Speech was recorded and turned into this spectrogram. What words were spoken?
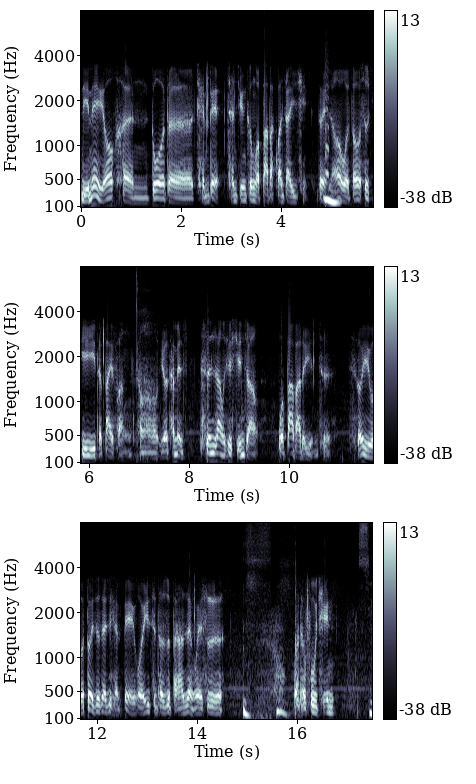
里面有很多的前辈曾经跟我爸爸关在一起，对，然后我都是一一的拜访，然后由他们身上去寻找我爸爸的影子，所以我对这些前辈，我一直都是把他认为是 我的父亲，是，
